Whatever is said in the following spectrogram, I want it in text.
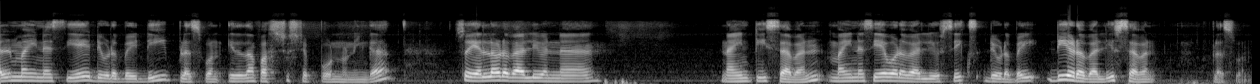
L minus A divide by D plus one இதுதான் ஃபஸ்ட்டு ஸ்டெப் போடணும் நீங்கள் ஸோ எல்லோட வேல்யூ என்ன? நைன்ட்டி செவன் மைனஸ் ஏவோட வேல்யூ சிக்ஸ் டிவைட் பை டியோட value seven plus one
